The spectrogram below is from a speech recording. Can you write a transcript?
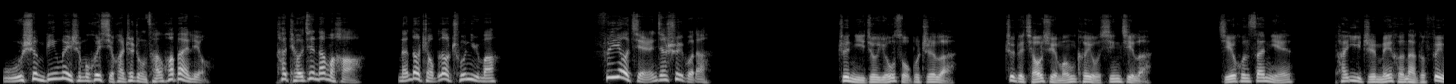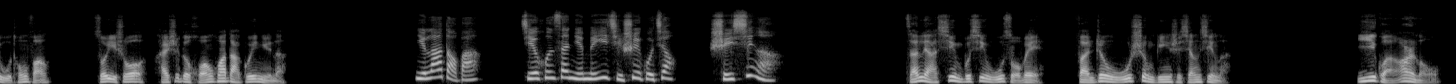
吴胜斌为什么会喜欢这种残花败柳？他条件那么好，难道找不到处女吗？非要捡人家睡过的？这你就有所不知了。这个乔雪萌可有心计了。结婚三年，她一直没和那个废物同房，所以说还是个黄花大闺女呢。你拉倒吧，结婚三年没一起睡过觉，谁信啊？咱俩信不信无所谓，反正吴胜斌是相信了。医馆二楼，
